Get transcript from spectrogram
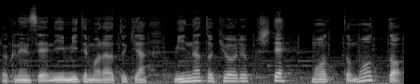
6年生に見てもらう時はみんなと協力してもっともっと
